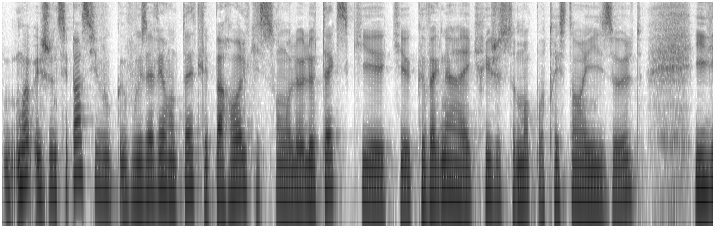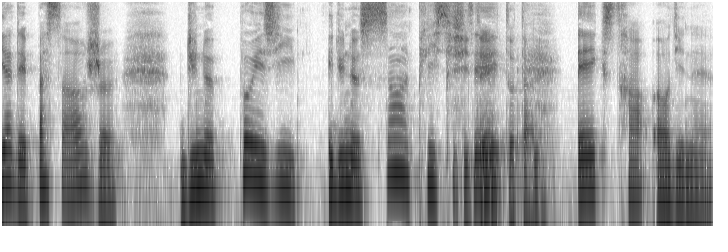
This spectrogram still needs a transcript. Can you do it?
moi, je ne sais pas si vous, vous avez en tête les paroles qui sont le, le texte qui est, qui est- que Wagner a écrit justement pour Tristan et Iseult. Il y a des passages d'une poésie et d'une simplicité Cité totale. Extraordinaire.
